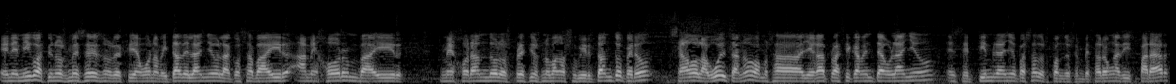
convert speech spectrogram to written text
enemigo. Hace unos meses nos decían, bueno, a mitad del año la cosa va a ir a mejor, va a ir mejorando, los precios no van a subir tanto, pero se ha dado la vuelta, ¿no? Vamos a llegar prácticamente a un año, en septiembre del año pasado es cuando se empezaron a disparar,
